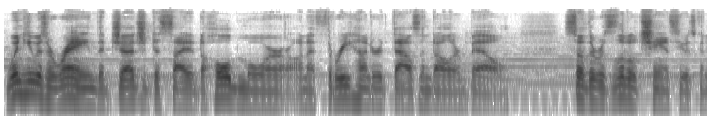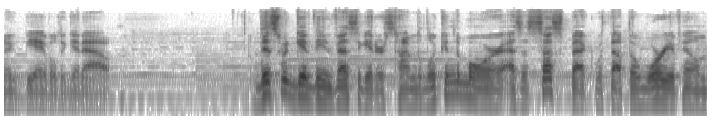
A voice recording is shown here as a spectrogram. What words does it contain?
When he was arraigned, the judge decided to hold Moore on a $300,000 bail, so there was little chance he was going to be able to get out. This would give the investigators time to look into Moore as a suspect without the worry of him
